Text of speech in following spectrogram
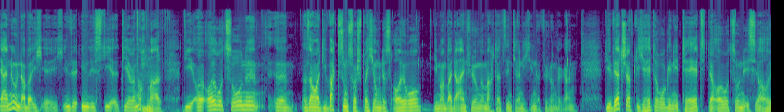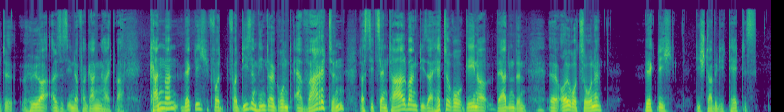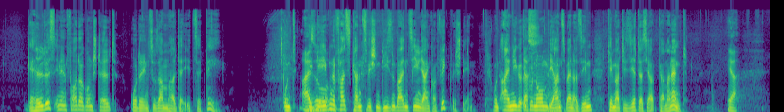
Ja, nun, aber ich, ich insistiere nochmal. Mhm. Die Eurozone, äh, sagen wir, die Wachstumsversprechungen des Euro, die man bei der Einführung gemacht hat, sind ja nicht in Erfüllung gegangen. Die wirtschaftliche Heterogenität der Eurozone ist ja heute höher, als es in der Vergangenheit war. Kann man wirklich vor, vor diesem Hintergrund erwarten, dass die Zentralbank dieser heterogener werdenden äh, Eurozone wirklich die Stabilität des Geldes in den Vordergrund stellt oder den Zusammenhalt der EZB. Und also, gegebenenfalls kann zwischen diesen beiden Zielen ja ein Konflikt bestehen. Und einige das, Ökonomen ja. wie Hans-Werner Sinn thematisiert das ja permanent. Ja,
